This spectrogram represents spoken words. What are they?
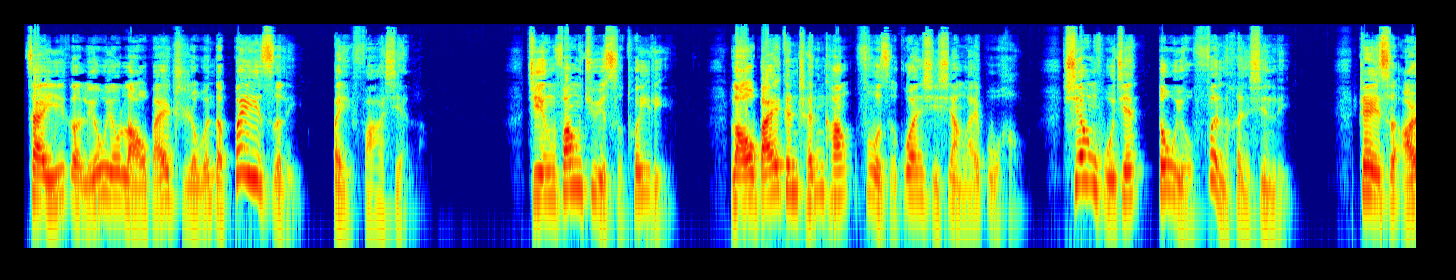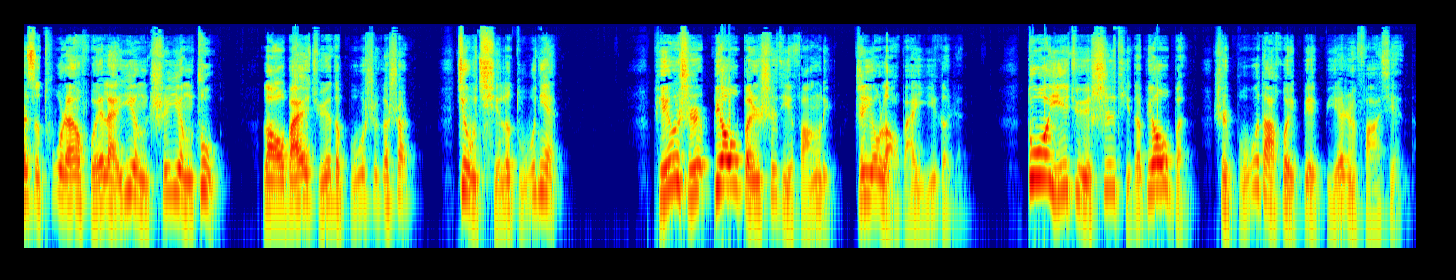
在一个留有老白指纹的杯子里被发现了。警方据此推理，老白跟陈康父子关系向来不好，相互间都有愤恨心理。这次儿子突然回来硬吃硬住，老白觉得不是个事儿，就起了毒念。平时标本尸体房里只有老白一个人，多一具尸体的标本是不大会被别人发现的。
